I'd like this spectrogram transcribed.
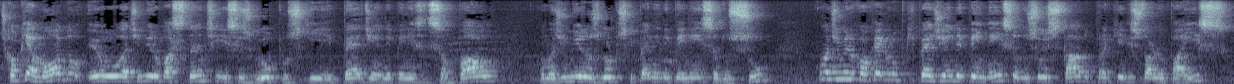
De qualquer modo, eu admiro bastante esses grupos que pedem a independência de São Paulo, como admiro os grupos que pedem a independência do Sul, como admiro qualquer grupo que pede a independência do seu estado para que ele se torne um país.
